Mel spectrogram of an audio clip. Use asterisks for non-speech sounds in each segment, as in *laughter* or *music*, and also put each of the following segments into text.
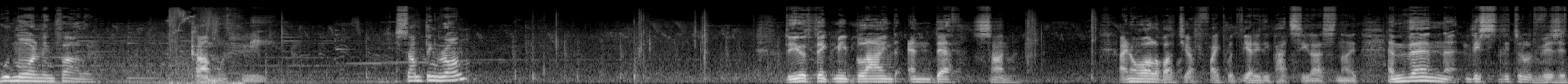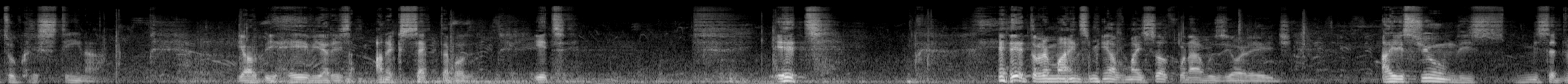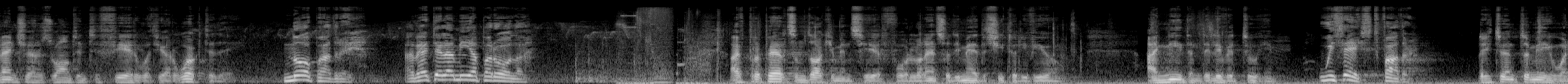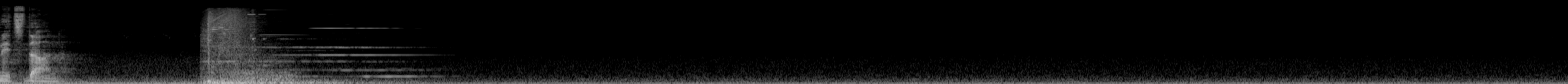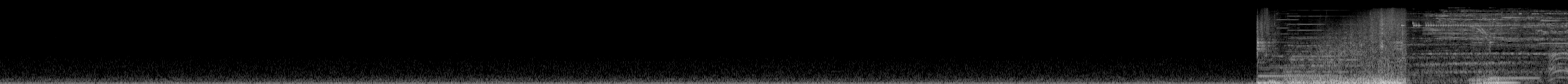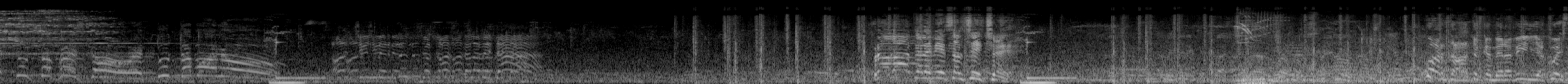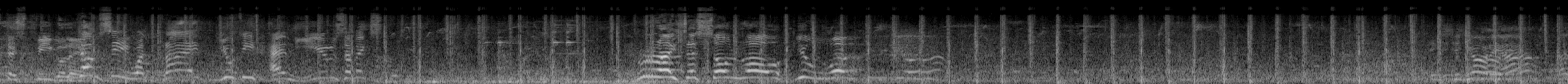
Good morning, father. Come with me. Is something wrong? Do you think me blind and deaf, son? I know all about your fight with Vieri di Pazzi last night, and then this little visit to Cristina. Your behavior is unacceptable. It... It... *laughs* It reminds me of myself when I was your age. I assume these misadventures won't interfere with your work today. No, padre. Avete la mia parola. I've prepared some documents here for Lorenzo di Medici to review. I need them delivered to him. With haste, father. Return to me when it's done. Mie salsicce! Guardate che meraviglia queste spigole! Come see what pride, beauty, and years of ex... Price is so low, you won't... Signoria, as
